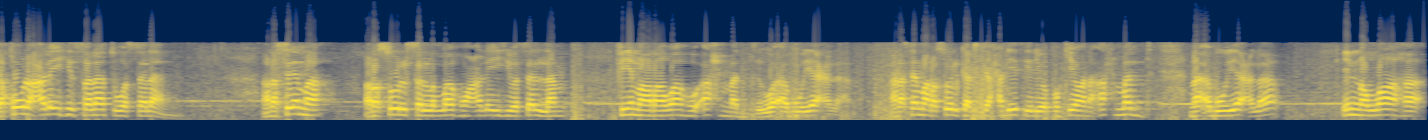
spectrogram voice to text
Yaqulu alaihi salatu wassalam anasema rasul salllahu alaihi wasallam fima rawahu ahmad wa abu yala. Anasema rasul katika hadithi iliyopokewa na ahmad na abu yala ina allaha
